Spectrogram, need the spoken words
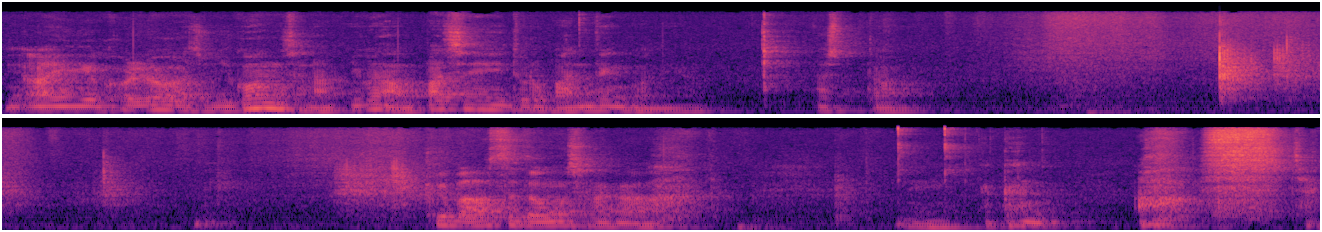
네, 아 이게 걸려가지고 이건 잘안 이건 안 빠지도록 만든 거네요. 아쉽다. 네. 그 마우스 너무 작아. 네, 약간 아, 작,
